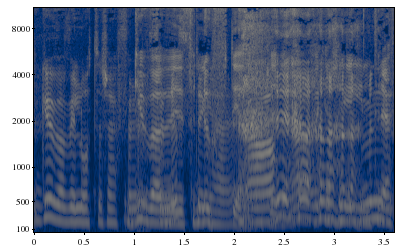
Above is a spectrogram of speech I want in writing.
gud vad vi låter så här för, Gud vad vi är förnuftiga här. förnuftiga. Ja. kanske Men jag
